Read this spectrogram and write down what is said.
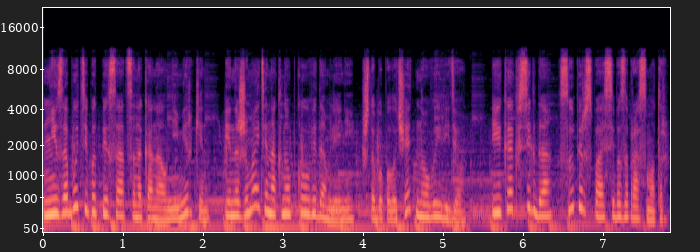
Не забудьте подписаться на канал Немиркин и нажимайте на кнопку уведомлений, чтобы получать новые видео. И как всегда, супер спасибо за просмотр!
